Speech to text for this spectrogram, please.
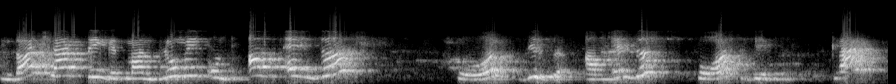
In Deutschland bringt man Blumen und am Ende vor Silbe. Am Ende vor Silbe. Klar?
